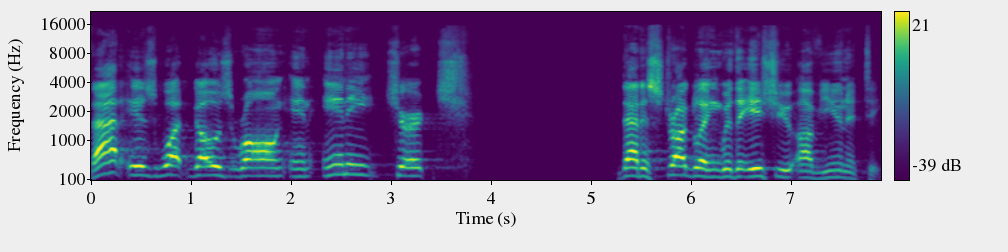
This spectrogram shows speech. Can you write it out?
That is what goes wrong in any church that is struggling with the issue of unity.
